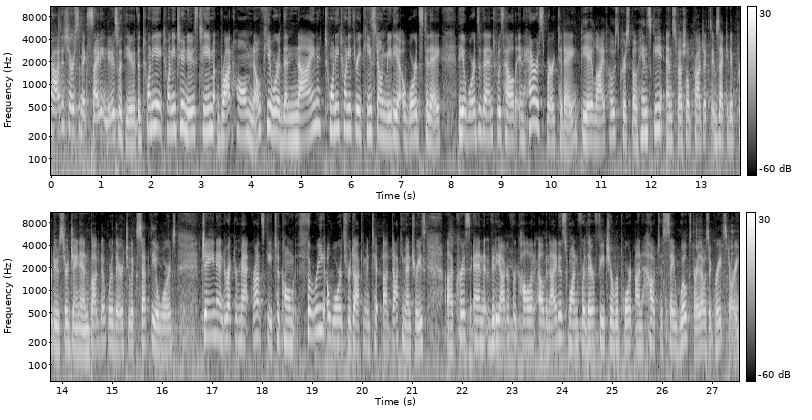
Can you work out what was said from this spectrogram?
proud to share some exciting news with you. The 2822 News team brought home no fewer than nine 2023 Keystone Media Awards today. The awards event was held in Harrisburg today. PA Live host Chris Bohinski and Special Projects executive producer Jane Ann Bugda were there to accept the awards. Jane and director Matt Gronsky took home three awards for document uh, documentaries. Uh, Chris and videographer Colin Elganitis won for their feature report on how to say Wilkes-Barre. That was a great story.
